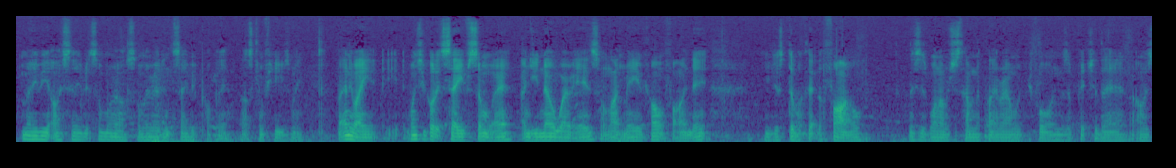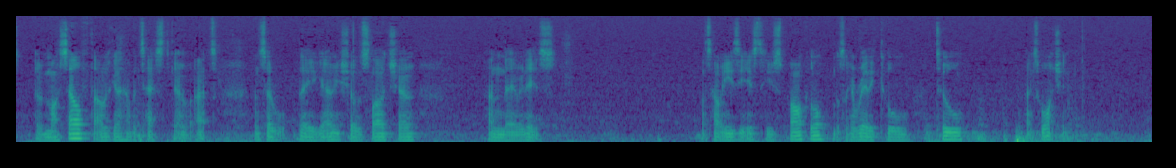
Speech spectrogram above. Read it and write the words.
Maybe I saved it somewhere else, or maybe I didn't save it properly. That's confused me. But anyway, once you've got it saved somewhere, and you know where it is, unlike me, you can't find it, you just double click the file this is one I was just having to play around with before, and there's a picture there I was of myself that I was going to have a test go at. And so there you go, you show the slideshow, and there it is. That's how easy it is to use Sparkol. Looks like a really cool tool. Thanks for watching.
